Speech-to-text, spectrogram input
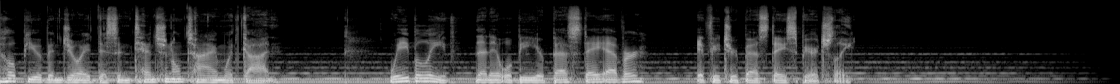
Hope you have enjoyed this intentional time with God. We believe that it will be your best day ever if it's your best day spiritually.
